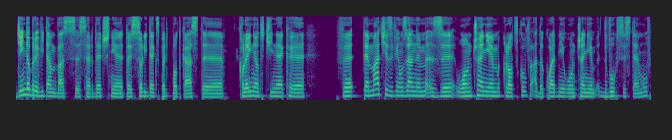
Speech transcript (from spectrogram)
Dzień dobry, witam Was serdecznie. To jest Solid Expert Podcast. E, kolejny odcinek e, w temacie związanym z łączeniem klocków, a dokładnie łączeniem dwóch systemów.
